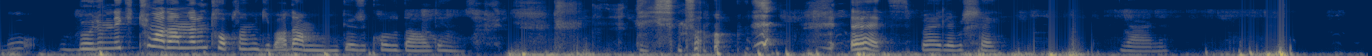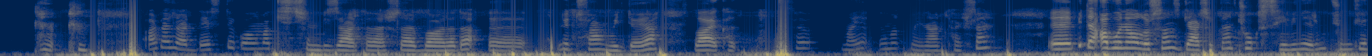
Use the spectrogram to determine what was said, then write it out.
bu bölümdeki tüm adamların toplamı gibi adam gözü kolu dağıldı yalnız. Neyse tamam. evet böyle bir şey. Yani. Arkadaşlar destek olmak için bize arkadaşlar bu arada e, lütfen videoya like atmayı unutmayın arkadaşlar. E, bir de abone olursanız gerçekten çok sevinirim. Çünkü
